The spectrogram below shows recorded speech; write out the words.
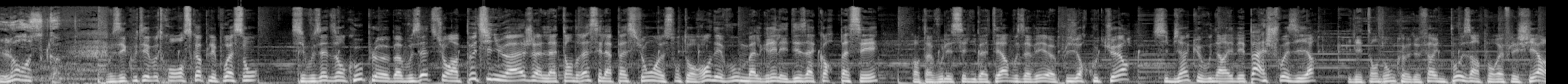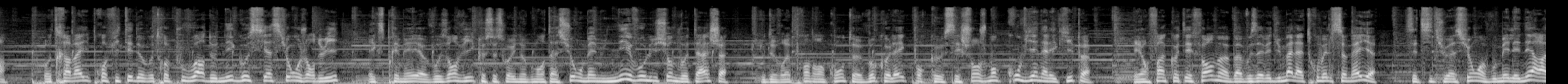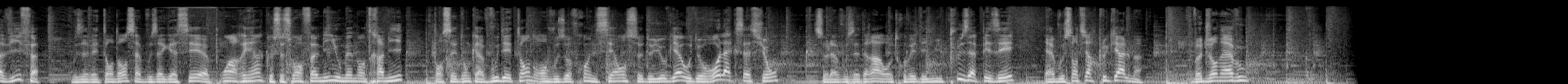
L'horoscope. Vous écoutez votre horoscope les poissons si vous êtes en couple, bah vous êtes sur un petit nuage, la tendresse et la passion sont au rendez-vous malgré les désaccords passés. Quant à vous les célibataires, vous avez euh, plusieurs coups de cœur, si bien que vous n'arrivez pas à choisir. Il est temps donc de faire une pause hein, pour réfléchir. Au travail, profitez de votre pouvoir de négociation aujourd'hui. Exprimez vos envies, que ce soit une augmentation ou même une évolution de vos tâches. Vous devrez prendre en compte vos collègues pour que ces changements conviennent à l'équipe. Et enfin, côté forme, bah, vous avez du mal à trouver le sommeil. Cette situation vous met les nerfs à vif. Vous avez tendance à vous agacer point rien, que ce soit en famille ou même entre amis. Pensez donc à vous détendre en vous offrant une séance de yoga ou de relaxation. Cela vous aidera à retrouver des nuits plus apaisées et à vous sentir plus calme. Bonne journée à vous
